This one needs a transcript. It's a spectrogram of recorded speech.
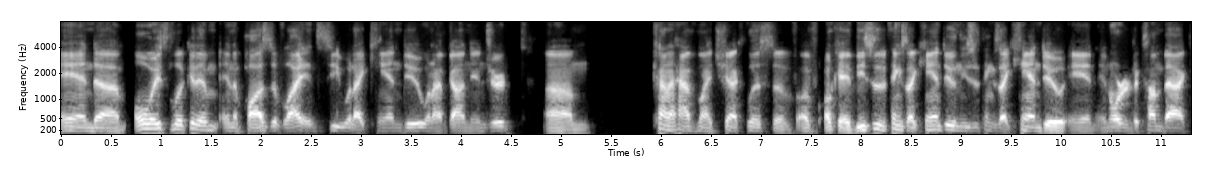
and um, always look at him in a positive light and see what i can do when i've gotten injured. Um, kind of have my checklist of, of okay these are the things i can do and these are things i can do and in order to come back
